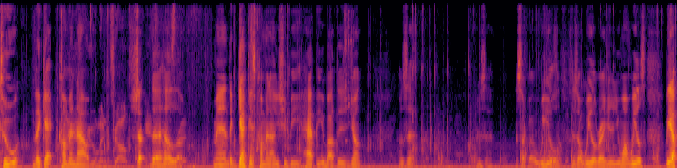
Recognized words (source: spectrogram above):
to the GECK coming out. Shut the hell up. Man, the GECK is coming out. You should be happy about this junk. What's that? It's like a wheel. There's a wheel right here. You want wheels? But yeah,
